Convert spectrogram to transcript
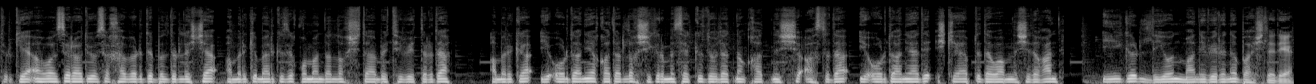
Turkiya ovozi radiosi xabarida bildirilishicha amerika markaziy qo'mondonlik shtabi twitterda amerika iordaniya qatorliq 28 davlatning qatnashishi ostida iordaniyada 2 hafta davomlashadigan igor leon manevrini boshladi.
